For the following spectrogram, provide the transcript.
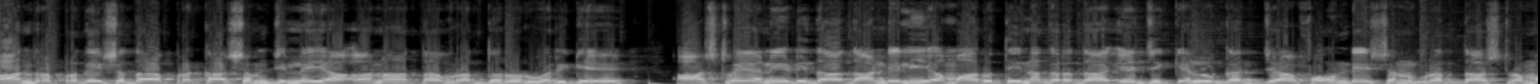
ಆಂಧ್ರ ಪ್ರದೇಶದ ಪ್ರಕಾಶಂ ಜಿಲ್ಲೆಯ ಅನಾಥ ವೃದ್ಧರೋರ್ವರಿಗೆ ಆಶ್ರಯ ನೀಡಿದ ದಾಂಡೇಲಿಯ ಮಾರುತಿ ನಗರದ ಎಜಿಕೆಲ್ ಗಜ್ಜ ಫೌಂಡೇಶನ್ ವೃದ್ಧಾಶ್ರಮ.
